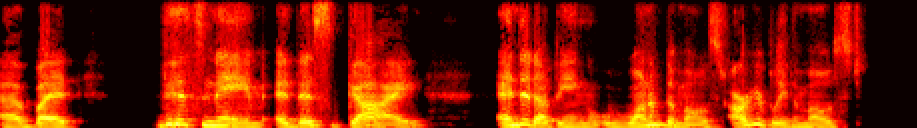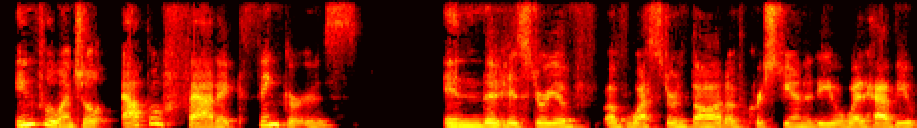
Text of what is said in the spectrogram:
uh, but this name, uh, this guy, ended up being one of the most, arguably the most influential apophatic thinkers in the history of, of Western thought, of Christianity, or what have you.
